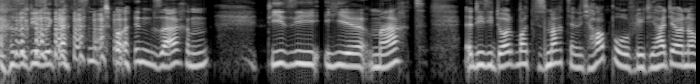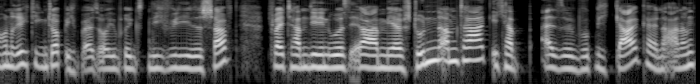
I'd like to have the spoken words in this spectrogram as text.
Also diese ganzen tollen Sachen, die sie hier macht, äh, die sie dort macht, das macht sie ja nicht hauptberuflich. Die hat ja auch noch einen richtigen Job. Ich weiß auch übrigens nicht, wie die das schafft. Vielleicht haben die in den USA mehr Stunden am Tag. Ich habe also wirklich gar keine Ahnung.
